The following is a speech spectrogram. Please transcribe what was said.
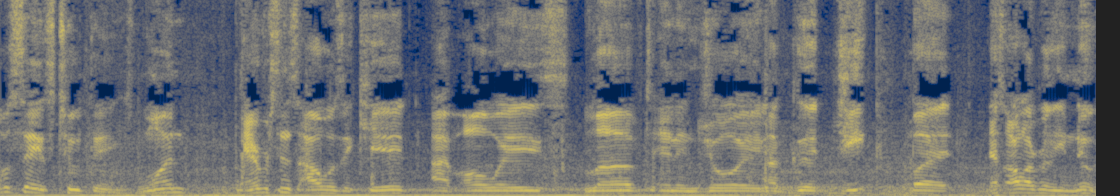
Would say it's two things. One, ever since I was a kid, I've always loved and enjoyed a good Jeep, but that's all I really knew.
